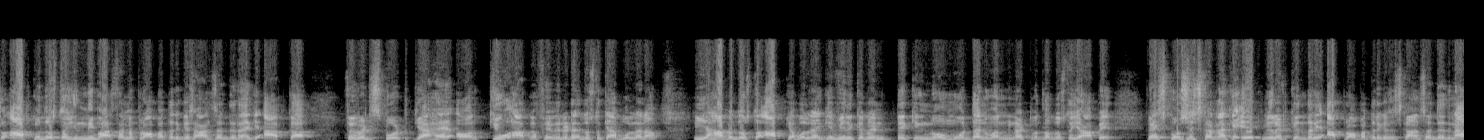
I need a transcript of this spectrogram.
तो आपको दोस्तों हिंदी भाषा में प्रॉपर तरीके से आंसर देना है कि आपका फेवरेट स्पोर्ट क्या है और क्यों आपका फेवरेट है? दोस्तों, क्या बोल रहे हैं ना? यहाँ पे दोस्तों, आप क्या बोल रहे हैं कि we recommend taking no more than one minute मतलब दोस्तों, यहाँ पे गाइस कोशिश करना कि एक मिनट के अंदर ही आप प्रॉपर तरीके से इसका आंसर दे देना।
